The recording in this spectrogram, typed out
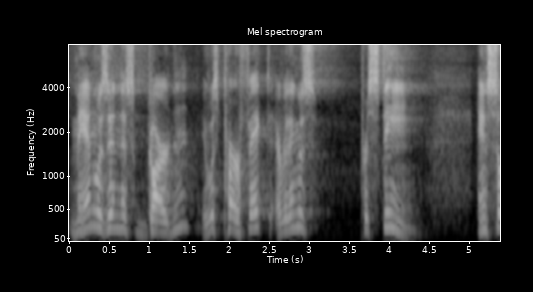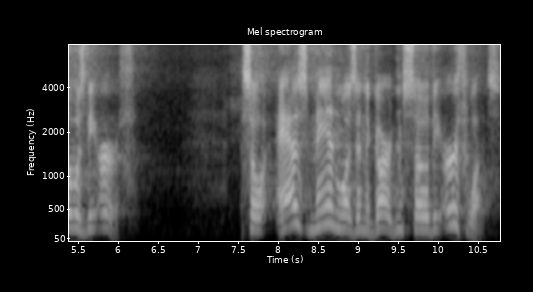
man was in this garden, it was perfect, everything was pristine. And so was the earth. So, as man was in the garden, so the earth was.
